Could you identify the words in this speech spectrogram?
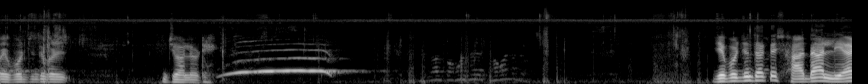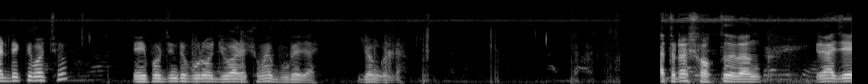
ওই পর্যন্ত করে জল ওঠে। যে পর্যন্ত একটা সাদা লেয়ার দেখতে পাচ্ছ এই পর্যন্ত পুরো জোয়ারের সময় বুড়ে যায় জঙ্গলটা। এতটা শক্ত এবং এরা যে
